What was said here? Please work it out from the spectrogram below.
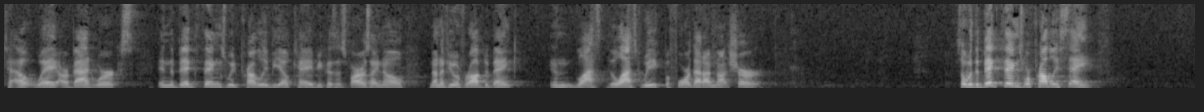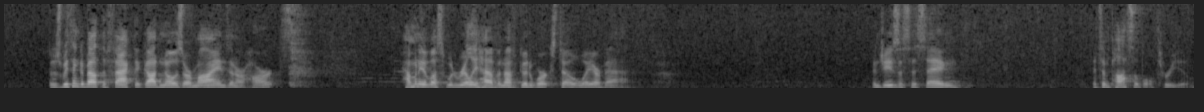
to outweigh our bad works, in the big things, we'd probably be okay because, as far as I know, none of you have robbed a bank in last, the last week. Before that, I'm not sure. So, with the big things, we're probably safe. But as we think about the fact that God knows our minds and our hearts, how many of us would really have enough good works to outweigh our bad? And Jesus is saying, it's impossible through you.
